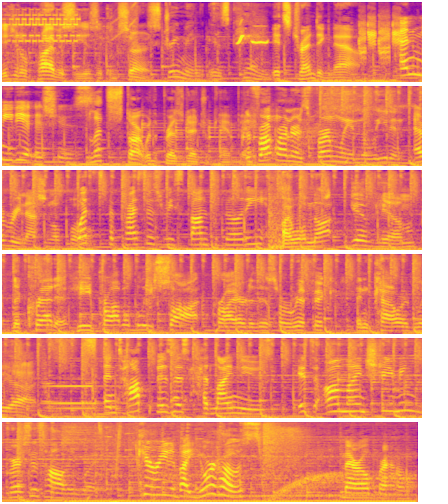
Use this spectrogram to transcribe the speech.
Digital privacy is a concern. Streaming is king. It's trending now. and media issues. Let's start with the presidential campaign. The frontrunner is firmly in the lead in every national poll. What's the press's responsibility? I will not give him the credit he probably sought prior to this horrific and cowardly act. and top business headline news, It's online streaming versus Hollywood. Curated by your host, Merrill Brown.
